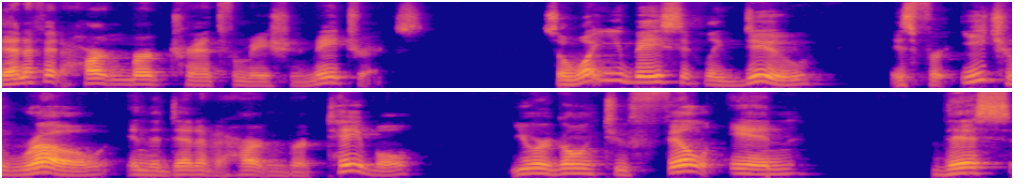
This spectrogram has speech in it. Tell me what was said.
Denavit-Hartenberg transformation matrix. So what you basically do is for each row in the Denavit-Hartenberg table, you are going to fill in this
